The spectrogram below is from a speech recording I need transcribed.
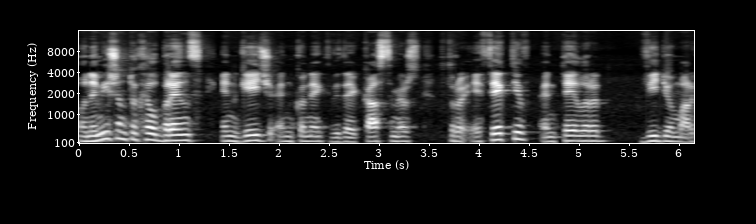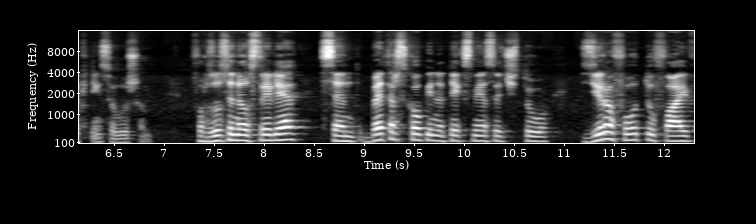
on a mission to help brands engage and connect with their customers through effective and tailored video marketing solution. For those in Australia, send better scope in a text message to 0425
